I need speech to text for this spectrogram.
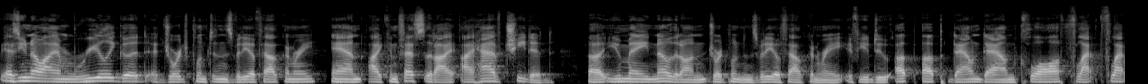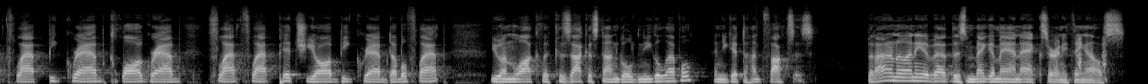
As you know, I am really good at George Plimpton's Video Falconry, and I confess that I, I have cheated. Uh, you may know that on George Plimpton's Video Falconry, if you do up, up, down, down, claw, flap, flap, flap, beak grab, claw grab, flap, flap, pitch, yaw, beak grab, double flap, you unlock the Kazakhstan Golden Eagle level and you get to hunt foxes. But I don't know any about this Mega Man X or anything else.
